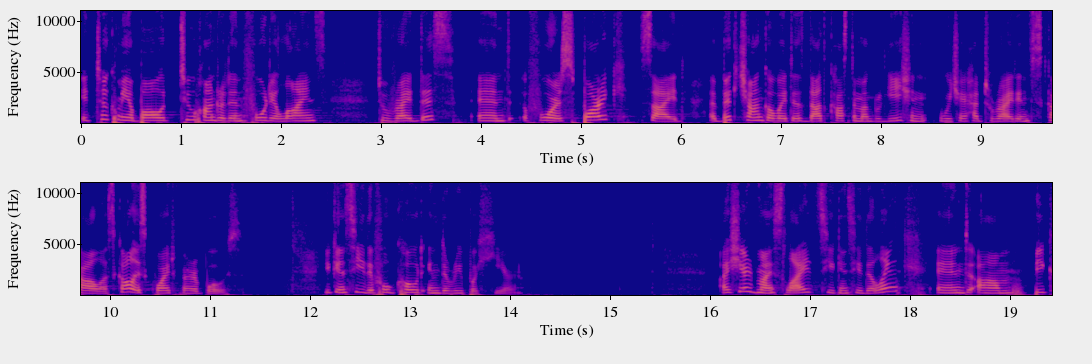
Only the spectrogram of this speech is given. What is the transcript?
it took me about 240 lines to write this. And for Spark side, a big chunk of it is that custom aggregation, which I had to write in Scala. Scala is quite verbose. You can see the full code in the repo here. I shared my slides, you can see the link, and um, big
